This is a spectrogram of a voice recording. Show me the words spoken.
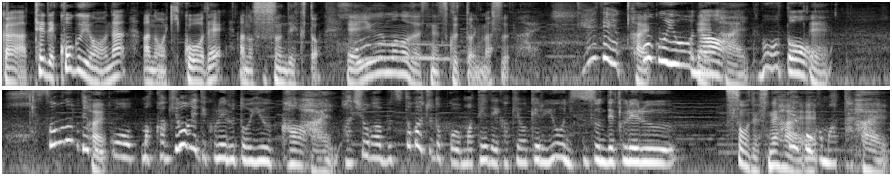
が手で漕ぐようなあの機構であの進んでいくというものをですね作っております。はい、手で漕ぐようなボート、はい。ええそうなるとやっぱりこう、はい、まあ、かき分けてくれるというか、はい、障害物とかちょっとこう、まあ、手でかき分けるように進んでくれる。そうですねはい。効果もあったり、はい、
